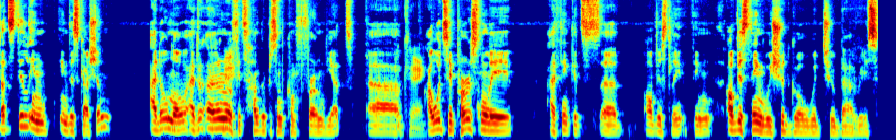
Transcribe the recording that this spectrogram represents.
That's still in in discussion. I don't know. I don't, I don't okay. know if it's hundred percent confirmed yet. Uh, okay. I would say personally, I think it's uh, obviously thing obvious thing we should go with two batteries.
